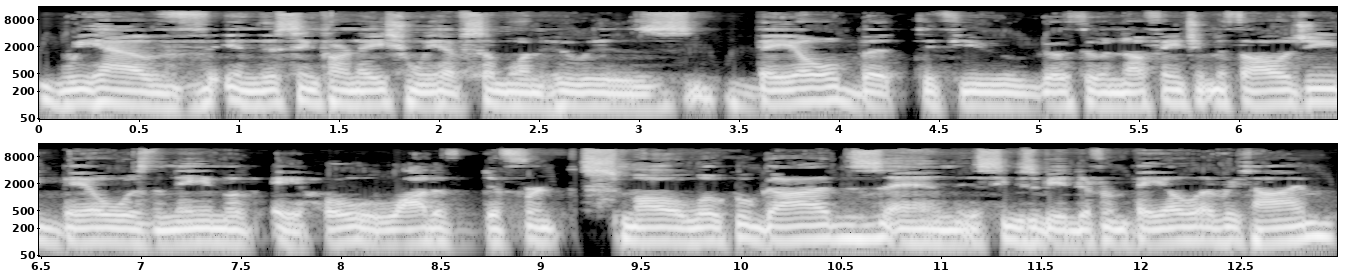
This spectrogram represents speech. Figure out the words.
We have in this incarnation, we have someone who is Baal, but if you go through enough ancient mythology, Baal was the name of a whole lot of different small local gods, and it seems to be a different Baal every time,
